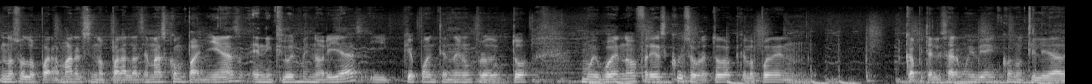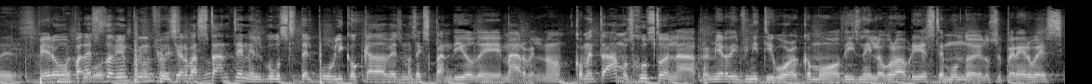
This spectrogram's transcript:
no solo para Marvel, sino para las demás compañías en incluir minorías y que pueden tener un producto muy bueno, fresco y sobre todo que lo pueden capitalizar muy bien con utilidades. Pero para eso también puede influenciar bastante en el boost del público cada vez más expandido de Marvel, ¿no? Comentábamos justo en la premiere de Infinity War cómo Disney logró abrir este mundo de los superhéroes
